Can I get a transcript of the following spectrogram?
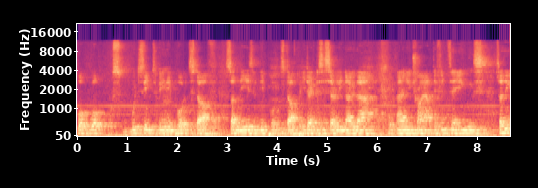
what what would seem to be the mm. important stuff suddenly isn't the important stuff, but you don't necessarily know that, and you try out different things. So I think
